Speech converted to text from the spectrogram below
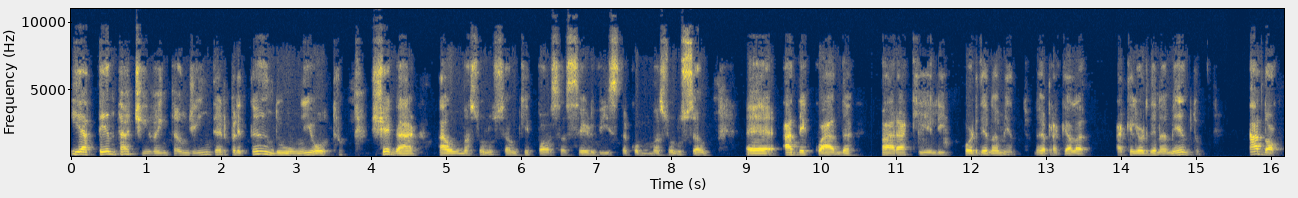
e a tentativa, então, de interpretando um e outro, chegar a uma solução que possa ser vista como uma solução é, adequada para aquele ordenamento, né, para aquela, aquele ordenamento ad hoc,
